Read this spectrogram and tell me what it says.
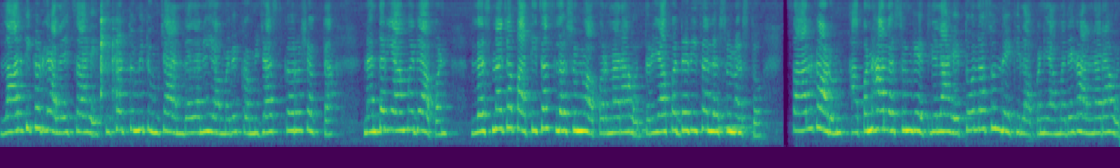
लाल तिखट घालायचं आहे. तिखट तुम्ही तुमच्या अंदाजाने यामध्ये कमी जास्त करू शकता. नंतर यामध्ये आपण लसणाच्या पातीचाच लसूण वापरणार आहोत. तर या पद्धतीचा लसूण असतो. साल काढून आपण हा लसूण घेतलेला आहे. तो लसूण देखील आपण यामध्ये घालणार आहोत.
